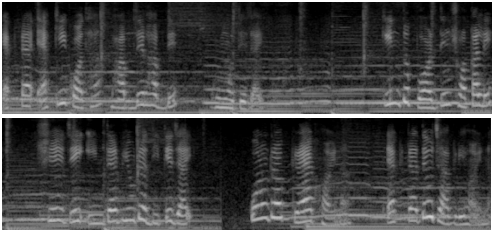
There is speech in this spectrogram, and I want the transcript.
একটা একই কথা ভাবতে ভাবতে ঘুমোতে যায় কিন্তু পরদিন সকালে সে যে ইন্টারভিউটা দিতে যায়, কোনোটাও ক্র্যাক হয় না, একটাতেও চাকরি হয় না।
